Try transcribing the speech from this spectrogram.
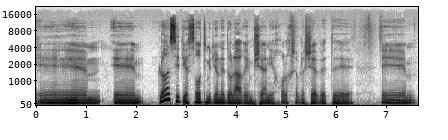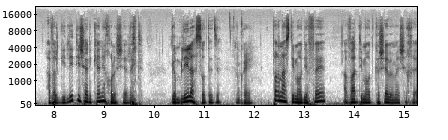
אמ, אמ, לא עשיתי עשרות מיליוני דולרים שאני יכול עכשיו לשבת, אה, אמ, אבל גיליתי שאני כן יכול לשבת, גם בלי לעשות את זה. אוקיי. התפרנסתי מאוד יפה, עבדתי מאוד קשה במשך, אה,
